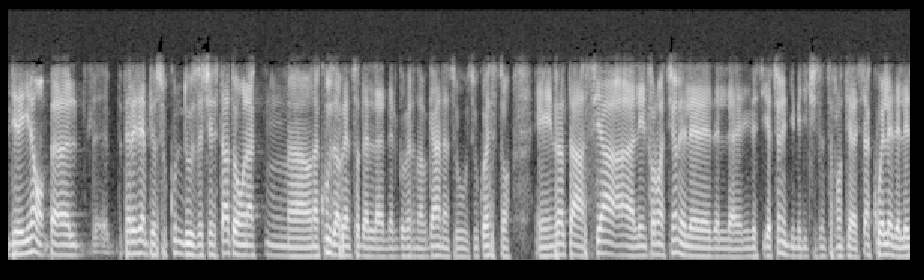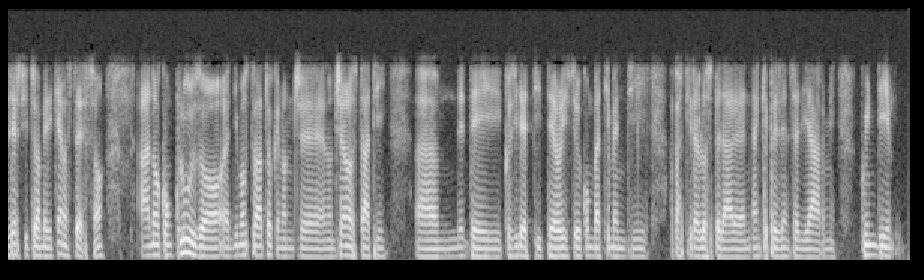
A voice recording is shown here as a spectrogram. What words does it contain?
Direi di no. Per esempio su Kunduz c'è stata una, una, un'accusa, penso, del, del, governo afghano su, su, questo e in realtà sia le informazioni delle, delle, investigazioni di Medici Senza Frontiere sia quelle dell'esercito americano stesso hanno concluso e dimostrato che non, non c'erano stati um, dei, cosiddetti terroristi o combattimenti a partire dall'ospedale, neanche presenza di armi. Quindi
